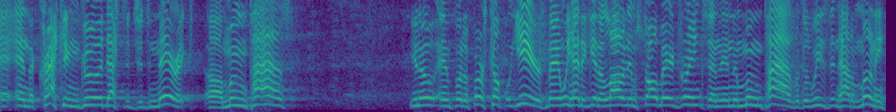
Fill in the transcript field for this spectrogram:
and, the cracking good, that's the generic uh, moon pies. You know, and for the first couple years, man, we had to get a lot of them strawberry drinks and, and the moon pies because we just didn't have the money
